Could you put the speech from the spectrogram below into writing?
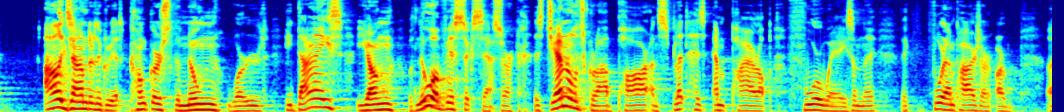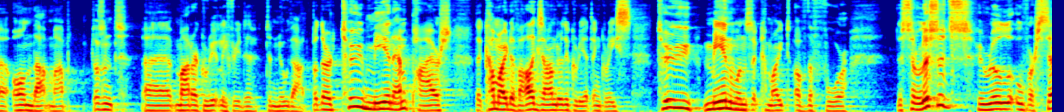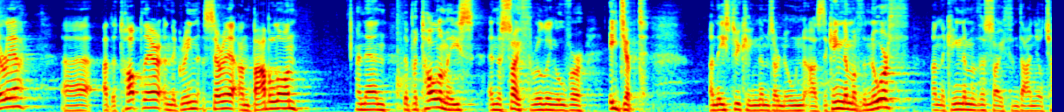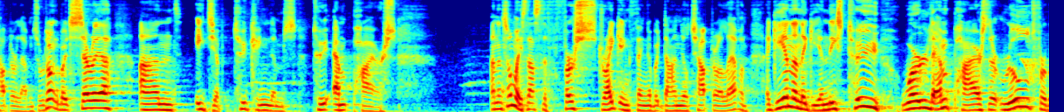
Alexander the Great conquers the known world. He dies young with no obvious successor. His generals grab power and split his empire up four ways. And the, the four empires are, are uh, on that map. Doesn't uh, matter greatly for you to, to know that. But there are two main empires that come out of Alexander the Great in Greece. Two main ones that come out of the four. The Seleucids, who rule over Syria, uh, at the top there in the green, Syria and Babylon. And then the Ptolemies in the south ruling over Egypt. And these two kingdoms are known as the kingdom of the north and the kingdom of the south in Daniel chapter 11. So we're talking about Syria and Egypt, two kingdoms, two empires. And in some ways, that's the first striking thing about Daniel chapter 11. Again and again, these two world empires that ruled for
